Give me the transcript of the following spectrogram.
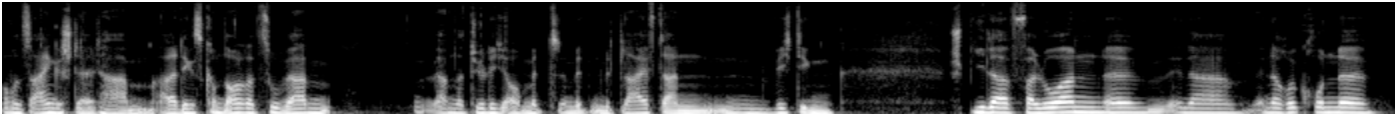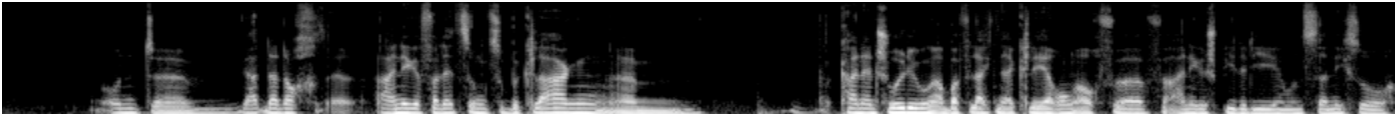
auf uns eingestellt haben. Allerdings kommt auch dazu, wir haben, wir haben natürlich auch mit, mit, mit Live dann einen wichtigen Spieler verloren äh, in, der, in der Rückrunde. Und äh, wir hatten da doch äh, einige Verletzungen zu beklagen. Ähm, keine Entschuldigung, aber vielleicht eine Erklärung auch für, für einige Spiele, die uns da nicht so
